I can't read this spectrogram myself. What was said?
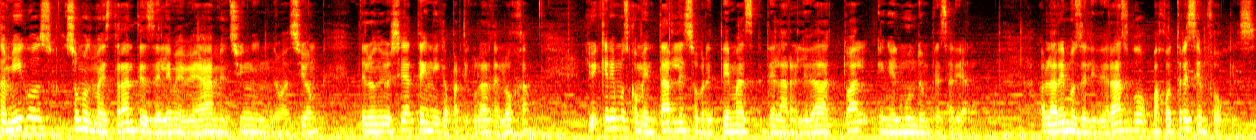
amigos, somos maestrantes del MBA Mención en Innovación de la Universidad Técnica Particular de Loja y hoy queremos comentarles sobre temas de la realidad actual en el mundo empresarial. Hablaremos de liderazgo bajo tres enfoques,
